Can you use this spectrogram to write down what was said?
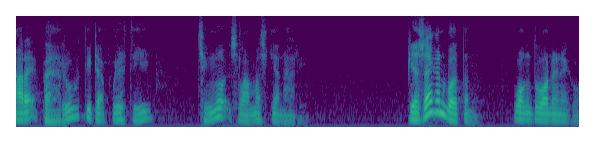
Arek baru tidak boleh dijenguk selama sekian hari. Biasanya kan boten wong tuane niku.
